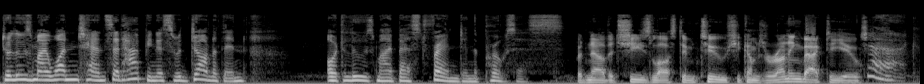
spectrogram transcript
To lose my one chance at happiness with Jonathan, or to lose my best friend in the process. But now that she's lost him too, she comes running back to you. Jack.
